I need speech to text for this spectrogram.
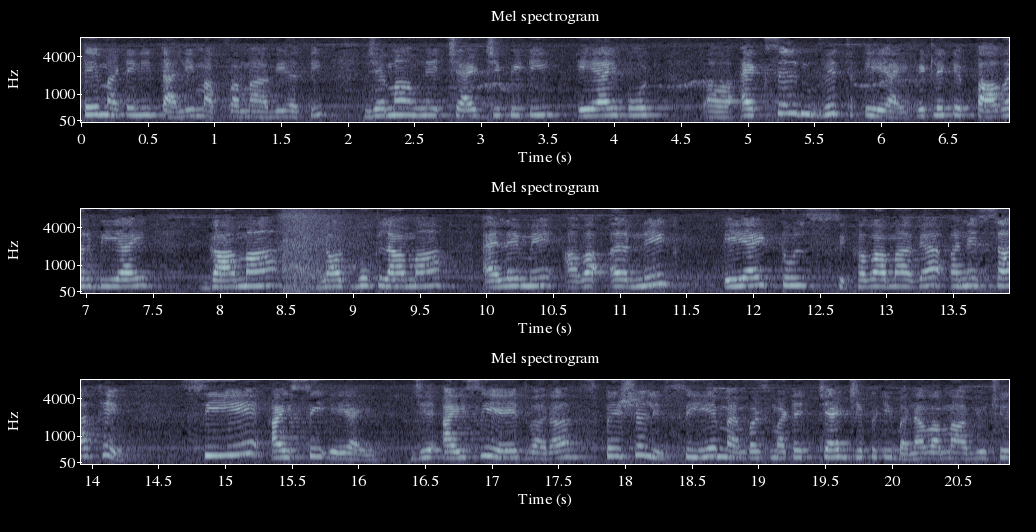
તે માટેની તાલીમ આપવામાં આવી હતી. જેમાં અમને ChatGPT AI bot Excel with AI એટલે કે Power BI Gamma, notebook Llama LMA આવા અનેક એઆઈ ટૂલ્સ શીખવવામાં આવ્યા અને સાથે સીએ આઈસીએઆઈ જે આઈસીએ દ્વારા સ્પેશિયલી સીએ મેમ્બર્સ માટે ચેટ જીપીટી બનાવવામાં આવ્યું છે.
